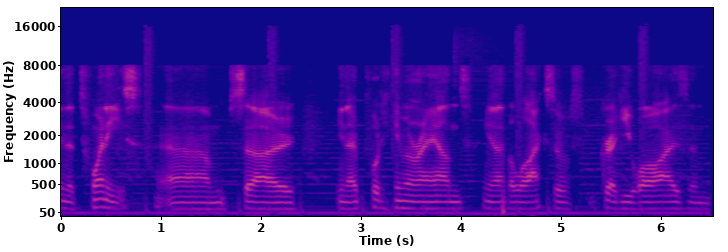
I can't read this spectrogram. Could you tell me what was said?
in the 20s. Um, so you know, put him around you know the likes of Greggy Wise and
